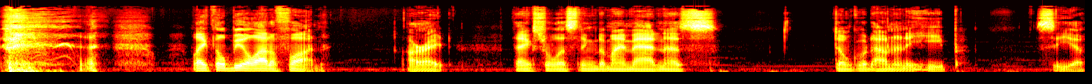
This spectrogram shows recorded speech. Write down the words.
like they'll be a lot of fun. All right. Thanks for listening to my madness. Don't go down in a heap. See ya.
